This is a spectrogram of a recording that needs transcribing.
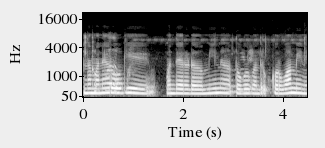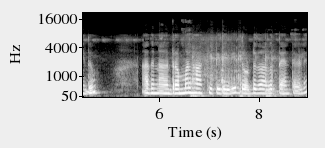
ನಮ್ಮ ಮನೆಯವ್ರು ಹೋಗಿ ಒಂದೆರಡು ಮೀನು ತಗೊಬಂದರು ಕೊರ್ವಾ ಮೀನಿದು ಅದನ್ನು ಡ್ರಮ್ಮಲ್ಲಿ ಹಾಕಿಟ್ಟಿದ್ದೀವಿ. ದೊಡ್ಡದಾಗುತ್ತೆ ಅಂತೇಳಿ.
